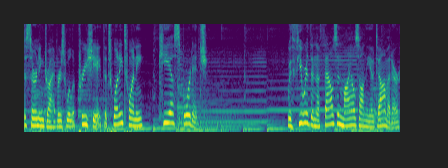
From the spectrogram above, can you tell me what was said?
discerning drivers will appreciate the 2020 Kia Sportage. With fewer than a thousand miles on the odometer,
